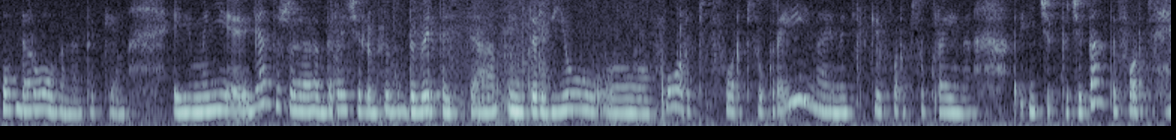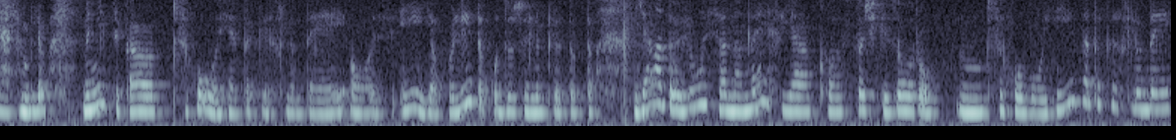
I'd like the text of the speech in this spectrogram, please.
обдарована таким. І мені я дуже, до речі, люблю дивитися інтерв'ю Forbes, Forbes Україна і не тільки Forbes Україна, і почитати Forbes я люблю. Мені цікава психологія таких людей. Ось, і я політику дуже люблю. Тобто я дивлюся на них як з точки зору психології на таких людей.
